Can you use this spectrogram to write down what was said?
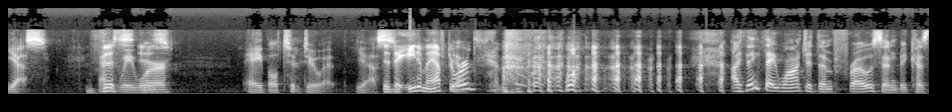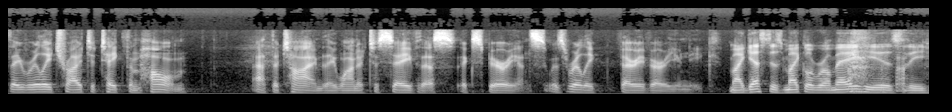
yes. This and we were is- able to do it, yes. Did they eat them afterwards? I think they wanted them frozen because they really tried to take them home at the time. They wanted to save this experience. It was really very, very unique. My guest is Michael Romei. He is the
